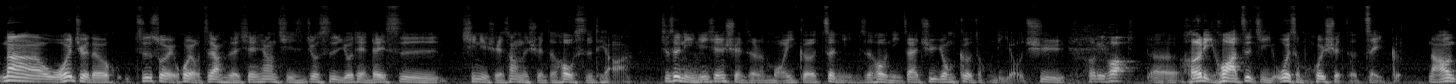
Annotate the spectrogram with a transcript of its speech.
那我会觉得，之所以会有这样子的现象，其实就是有点类似心理学上的选择后失调啊，就是你已经先选择了某一个阵营之后，你再去用各种理由去合理化，呃，合理化自己为什么会选择这个，然后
